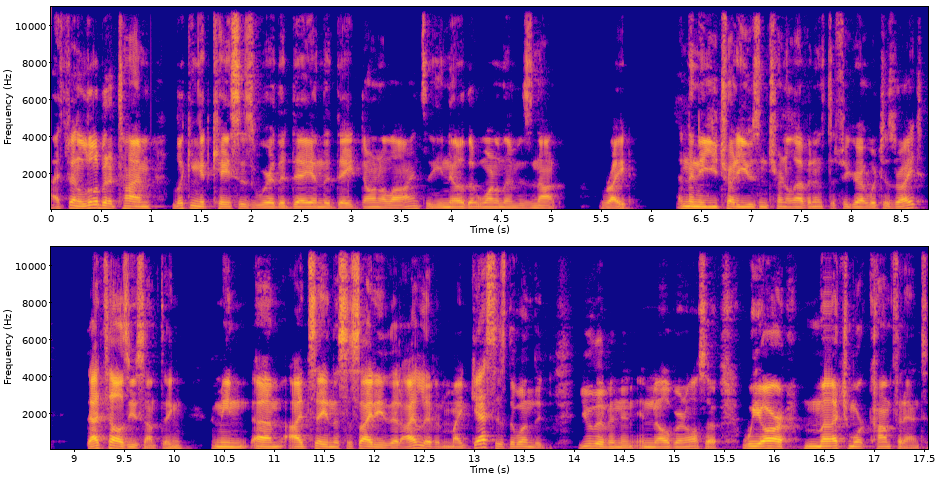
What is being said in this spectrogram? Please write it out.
I spent a little bit of time looking at cases where the day and the date don't align, so you know that one of them is not right, and then you try to use internal evidence to figure out which is right. That tells you something. I mean, um, I'd say in the society that I live in, my guess is the one that you live in, in, in Melbourne also. We are much more confident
